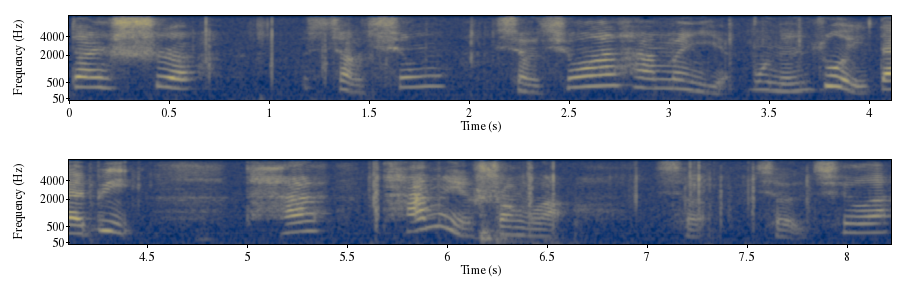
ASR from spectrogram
但是小青小青蛙他们也不能坐以待毙，他他们也上了。小小青蛙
